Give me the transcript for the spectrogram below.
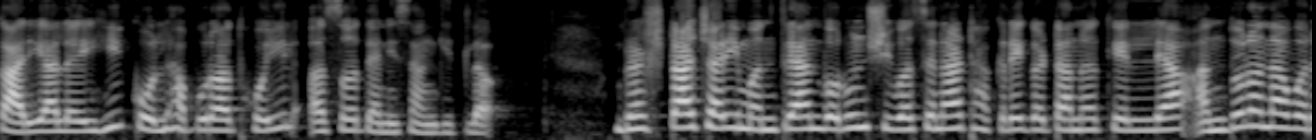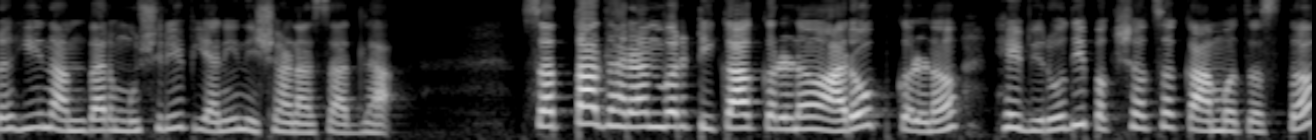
कार्यालयही कोल्हापुरात होईल असं त्यांनी सांगितलं. भ्रष्टाचारी मंत्र्यांवरून शिवसेना ठाकरे गटानं केलेल्या आंदोलनावरही नामदार मुश्रीफ यांनी निशाणा साधला. सत्ताधाऱ्यांवर टीका करणं आरोप करणं हे विरोधी पक्षाचं कामच असतं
